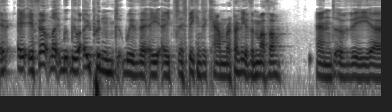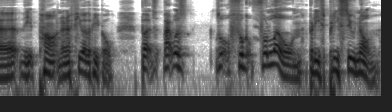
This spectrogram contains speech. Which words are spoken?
It, it felt like we we were opened with a, a, a speaking to camera, probably of the mother and of the uh, the partner and a few other people, but that was sort of for, forlorn pretty pretty soon on.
